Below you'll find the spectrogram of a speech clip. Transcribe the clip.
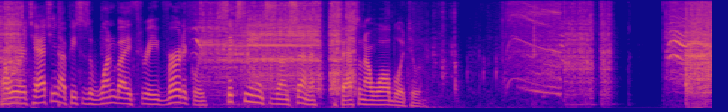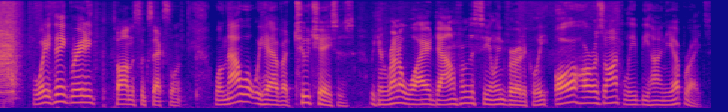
Now we're attaching our pieces of 1 by 3 vertically, 16 inches on center, to fasten our wallboard to them. What do you think, Brady? Tom, this looks excellent. Well, now what we have are two chases. We can run a wire down from the ceiling vertically or horizontally behind the uprights.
